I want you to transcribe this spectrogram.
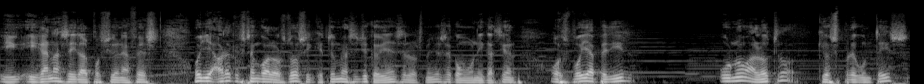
y, ganas de ir al Posición Fest. Oye, ahora que os tengo a los dos y que tú me has dicho que vienes de los medios de comunicación, os voy a pedir uno al otro que os preguntéis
